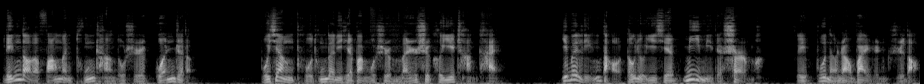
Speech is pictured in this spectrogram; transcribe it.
领导的房门通常都是关着的，不像普通的那些办公室门是可以敞开，因为领导都有一些秘密的事儿嘛，所以不能让外人知道。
